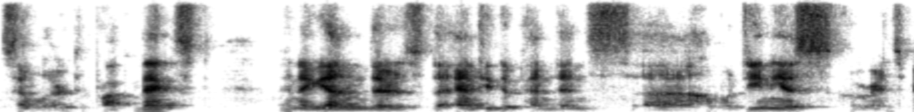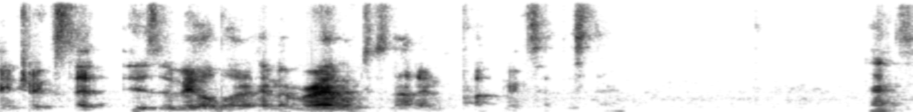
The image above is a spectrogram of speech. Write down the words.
similar to proc mixed. And again, there's the anti-dependence uh, homogeneous covariance matrix that is available in MMRM, which is not in proc mix at this time. Next.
